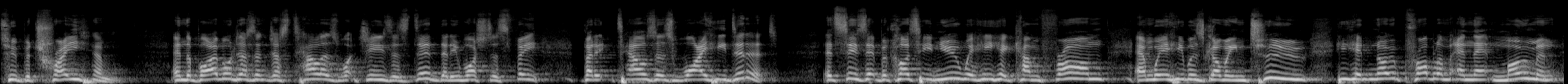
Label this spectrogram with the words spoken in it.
to betray him. And the Bible doesn't just tell us what Jesus did, that he washed his feet, but it tells us why he did it. It says that because he knew where he had come from and where he was going to, he had no problem in that moment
